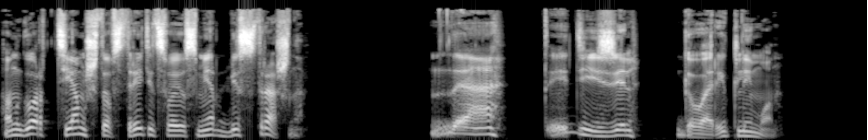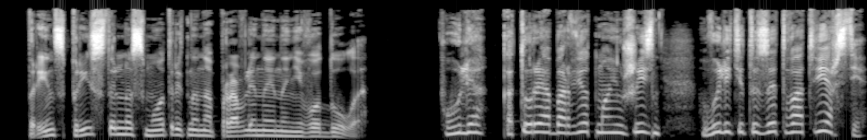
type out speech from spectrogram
Он горд тем, что встретит свою смерть бесстрашно. «Да, ты дизель», — говорит Лимон. Принц пристально смотрит на направленное на него дуло. «Пуля, которая оборвет мою жизнь, вылетит из этого отверстия».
